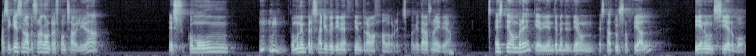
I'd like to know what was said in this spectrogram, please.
Así que es una persona con responsabilidad. Es como un, como un empresario que tiene 100 trabajadores, para que te hagas una idea. Este hombre, que evidentemente tiene un estatus social, tiene un siervo.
